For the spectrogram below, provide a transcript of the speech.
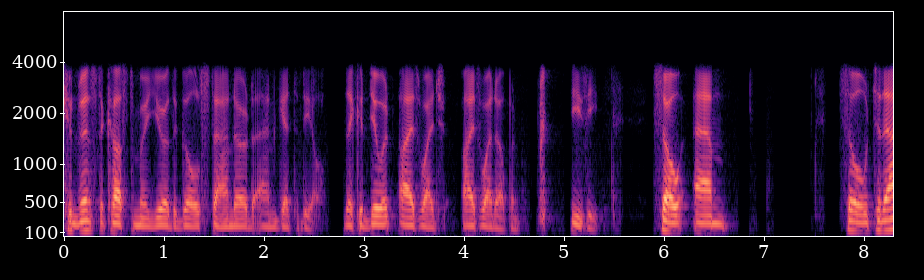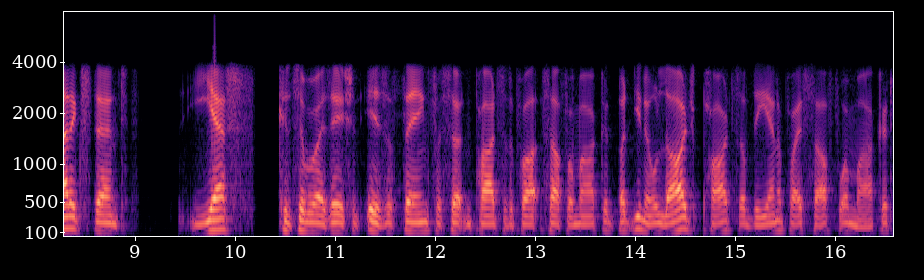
convince the customer you're the gold standard, and get the deal. They could do it eyes wide, eyes wide open, easy. So, um, so to that extent, yes, consumerization is a thing for certain parts of the software market, but you know, large parts of the enterprise software market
